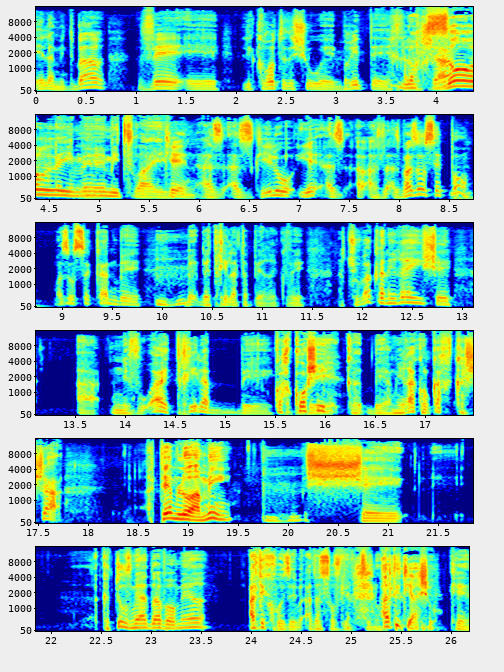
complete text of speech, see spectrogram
אל המדבר, ולכרות איזושהי אה, ברית אה, חדשה. לחזור לימי אה, מצרים. כן, אז, אז כאילו, אז, אז, אז, אז מה זה עושה פה? מה זה עושה כאן ב, mm-hmm. ב, בתחילת הפרק? והתשובה כנראה היא שהנבואה התחילה ב... כל כך קושי. ב, באמירה כל כך קשה. אתם לא עמי, mm-hmm. שכתוב מיד בא ואומר, אל תיקחו את זה עד הסוף ברצינות. אל תתייאשו. כן.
